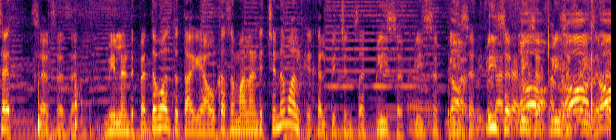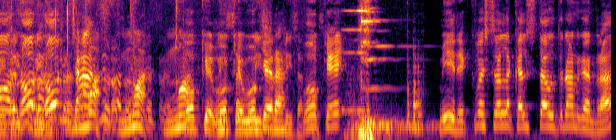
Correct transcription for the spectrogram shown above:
Sir sir sir sir. మీలాంటి పెద్ద వాళ్ళతో తాగే అవకాశం అలాంటి చిన్న వాళ్ళకి కల్పించండి sir. Please sir please sir please sir please sir please sir please sir okay okay okay okay మీ రిక్వెస్ట్ వల్ల కలిసి తాగుతున్నాను కానీ రా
